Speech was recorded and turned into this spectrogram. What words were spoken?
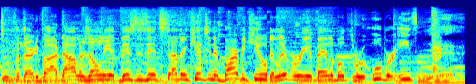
Two for $35 only at This Is It Southern Kitchen and Barbecue. Delivery available through Uber Eats. Yeah.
